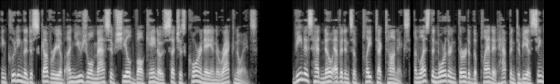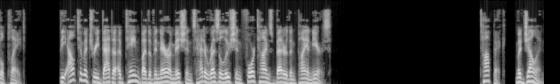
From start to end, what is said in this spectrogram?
including the discovery of unusual massive shield volcanoes such as Coronae and arachnoids. Venus had no evidence of plate tectonics, unless the northern third of the planet happened to be a single plate. The altimetry data obtained by the Venera missions had a resolution four times better than Pioneer's. Magellan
